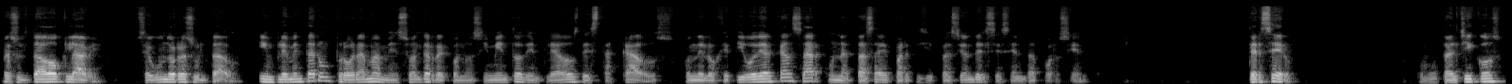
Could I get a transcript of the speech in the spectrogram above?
resultado clave. Segundo resultado, implementar un programa mensual de reconocimiento de empleados destacados con el objetivo de alcanzar una tasa de participación del 60%. Tercero, como tal chicos,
